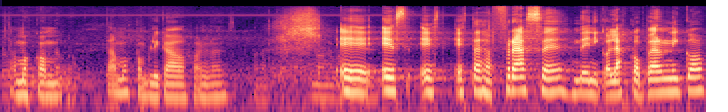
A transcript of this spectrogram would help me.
estamos, estamos complicados con las... Eh, es, es, esta frase de Nicolás Copérnico,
